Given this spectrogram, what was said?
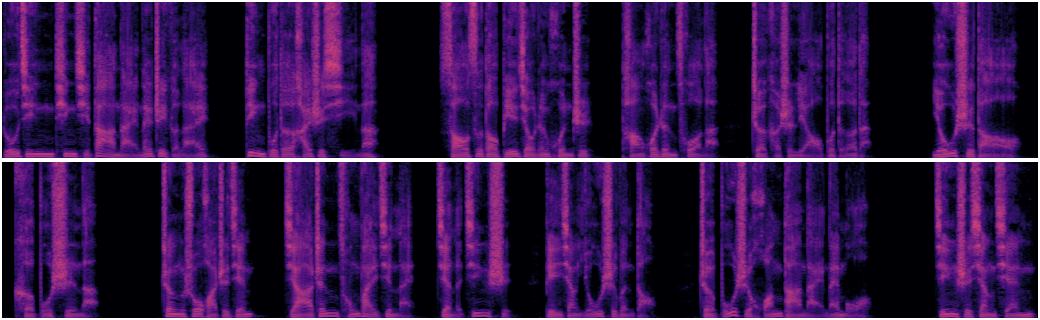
如今听起大奶奶这个来。”定不得还是喜呢，嫂子倒别叫人混之。倘或认错了，这可是了不得的。尤氏道：“可不是呢。”正说话之间，贾珍从外进来，见了金氏，便向尤氏问道：“这不是黄大奶奶么？”金氏向前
